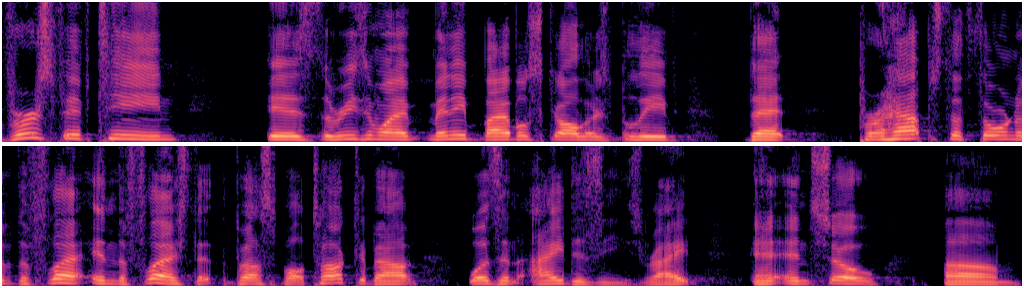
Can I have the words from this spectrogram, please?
verse 15 is the reason why many Bible scholars believe that perhaps the thorn of the fle- in the flesh that the Apostle Paul talked about was an eye disease, right? And, and so, um,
